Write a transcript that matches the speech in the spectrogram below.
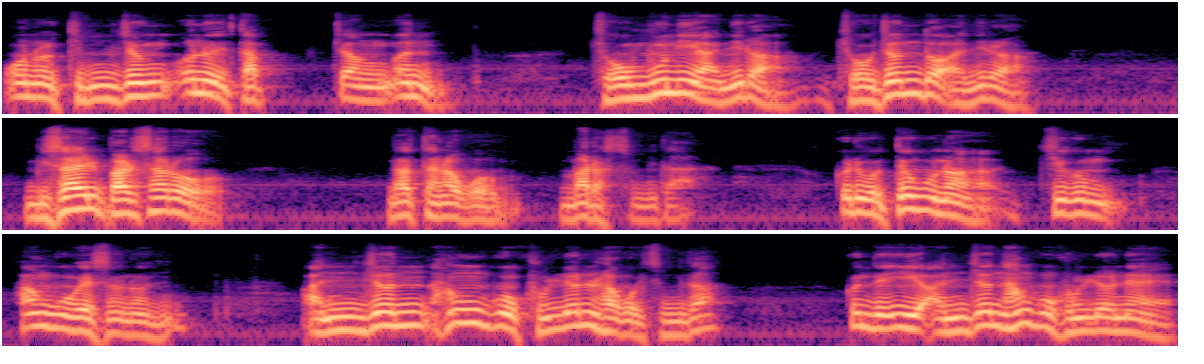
오늘 김정은의 답장은 조문이 아니라 조전도 아니라 미사일 발사로 나타나고 말았습니다. 그리고 더구나 지금 한국에서는 안전항구 훈련을 하고 있습니다. 근데 이 안전항구 훈련에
